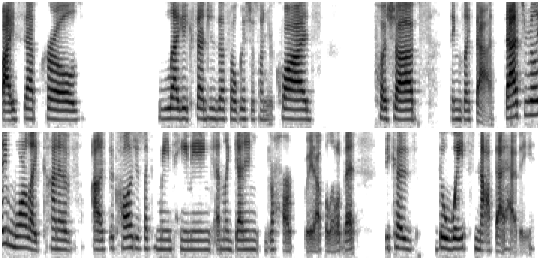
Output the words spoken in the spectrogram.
bicep curls, leg extensions that focus just on your quads, push ups, things like that. That's really more like kind of, I like to call it just like maintaining and like getting your heart rate up a little bit because the weight's not that heavy.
